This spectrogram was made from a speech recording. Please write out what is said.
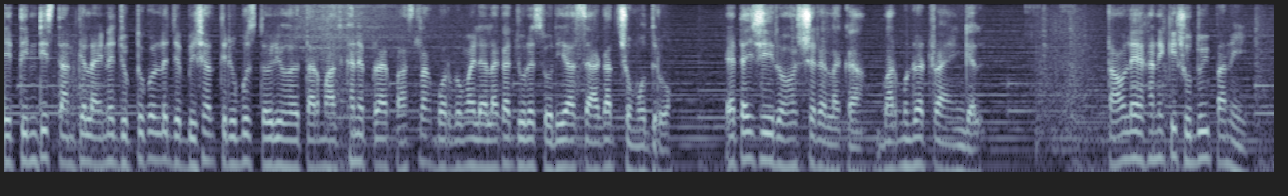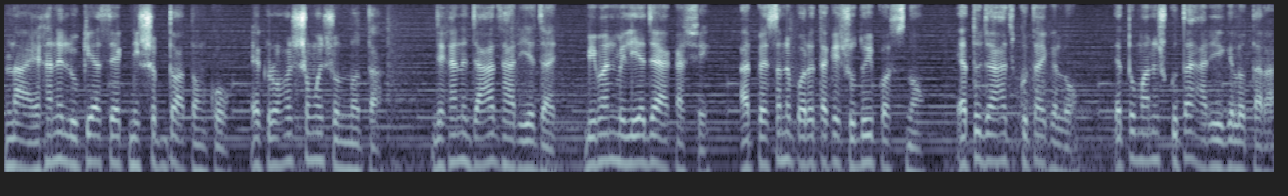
এই তিনটি স্থানকে লাইনে যুক্ত করলে যে বিশাল ত্রিভুজ তৈরি হয়, তার মাঝখানে প্রায় পাঁচ লাখ বর্গমাইল এলাকা জুড়ে ছড়িয়ে আছে আগাধ সমুদ্র। এটাই সেই রহস্যের এলাকা, বারমুডা ট্রায়াঙ্গেল। তাহলে এখানে কি শুধুই পানি? না, এখানে লুকিয়ে আছে এক নিঃশব্দ আতঙ্ক, এক রহস্যময় শূন্যতা, যেখানে জাহাজ হারিয়ে যায়, বিমান মিলিয়ে যায় আকাশে, আর পেছনে পরে তাকে শুধুই প্রশ্ন। এত জাহাজ কোথায় গেল? এত মানুষ কোথায় হারিয়ে গেল তারা?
